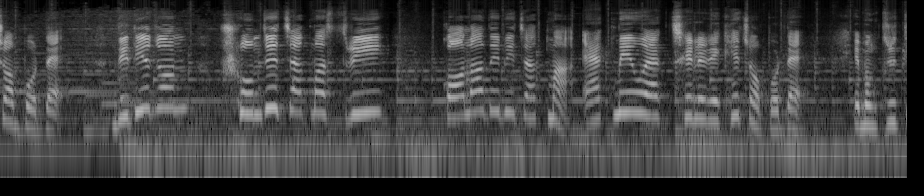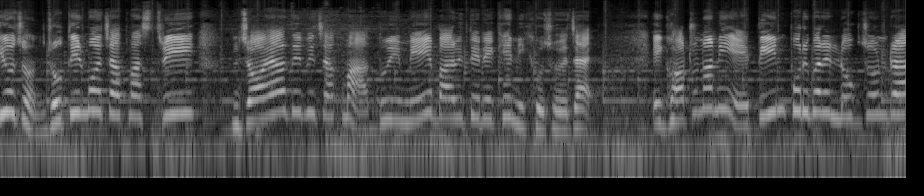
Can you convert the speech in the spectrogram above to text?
চম্পট দেয়। দ্বিতীয়জন সঞ্জিত চাকমা স্ত্রী কলা দেবী চাকমা এক মেয়ে ও এক ছেলে রেখে চম্পট দেয় এবং তৃতীয়জন জ্যোতির্ময় চাকমা স্ত্রী জয়া দেবী চাকমা দুই মেয়ে বাড়িতে রেখে নিখোঁজ হয়ে যায়। এই ঘটনা নিয়ে তিন পরিবারের লোকজনরা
